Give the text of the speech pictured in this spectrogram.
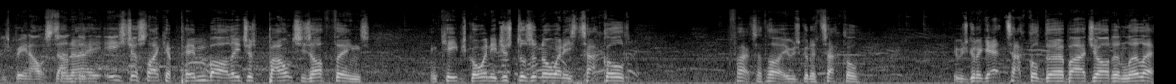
He's been outstanding. Tonight. He's just like a pinball. He just bounces off things and keeps going. He just doesn't know when he's tackled. In fact, I thought he was going to tackle. He was going to get tackled there by Jordan Lilley.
